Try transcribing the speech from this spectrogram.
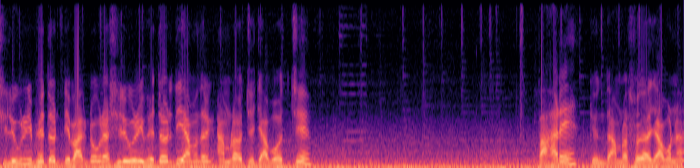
শিলিগুড়ির ভেতর দিয়ে, বাগডোগরা শিলিগুড়ির ভেতর দিয়ে আমাদের, আমরা হচ্ছে যাব হচ্ছে পাহাড়ে, কিন্তু আমরা সোজা যাব না।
